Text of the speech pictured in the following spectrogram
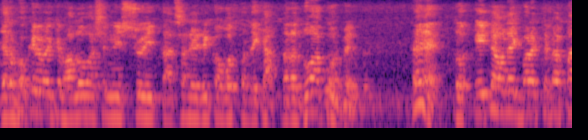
যারা ফকিরা ভাইকে ভালোবাসেন নিশ্চয়ই, তার শারীরিক অবস্থা দেখে আপনারা দোয়া করবেন। হ্যাঁ তো এটা অনেক বড় একটা ব্যাপার।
